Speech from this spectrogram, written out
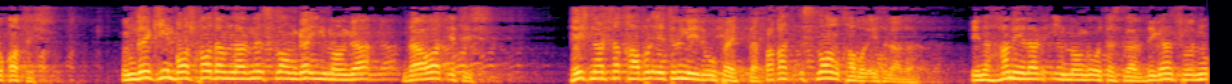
yo'qotish. Undan keyin boshqa odamlarni islomga iymonga da'vat etish. Hech narsa qabul etilmaydi u paytda faqat islom qabul etiladi. Endi hammanglar iymonga o'tasizlar degan so'zni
